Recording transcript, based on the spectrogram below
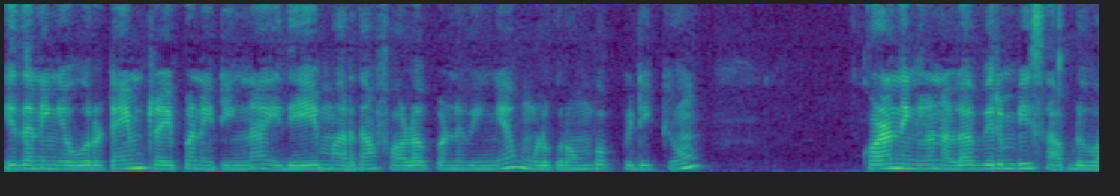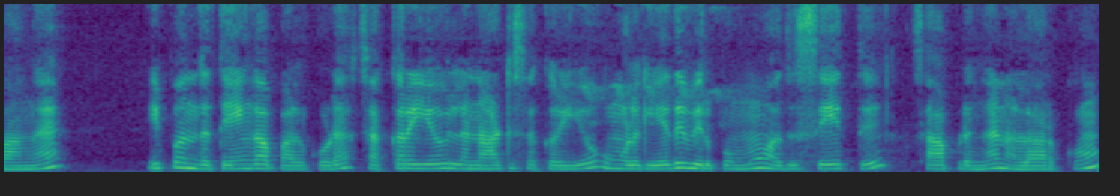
இதை நீங்கள் ஒரு டைம் ட்ரை பண்ணிட்டீங்கன்னா இதே மாதிரி தான் ஃபாலோ பண்ணுவீங்க. உங்களுக்கு ரொம்ப பிடிக்கும். குழந்தைங்களும் நல்லா விரும்பி சாப்பிடுவாங்க. இப்போ இந்த தேங்காய் பால் கூட சர்க்கரையோ இல்லை நாட்டு சர்க்கரையோ உங்களுக்கு எது விருப்பமோ அது சேர்த்து சாப்பிடுங்க நல்லாயிருக்கும்.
